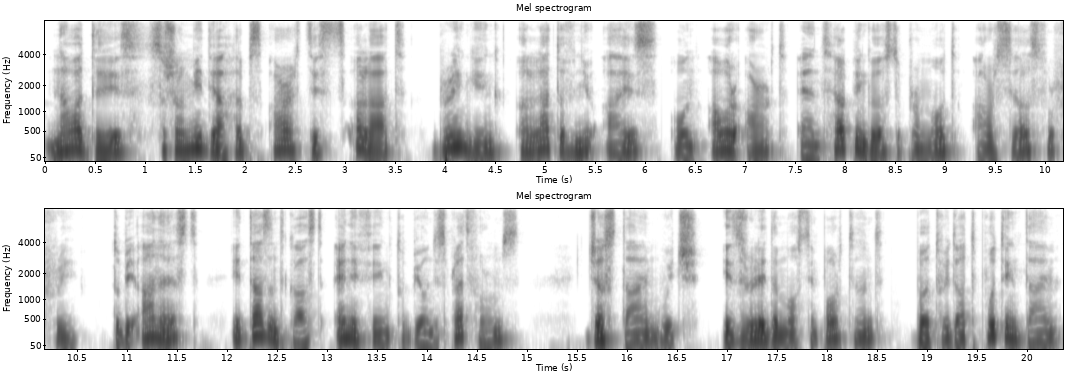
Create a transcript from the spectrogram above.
Nowadays, social media helps artists a lot bringing a lot of new eyes on our art and helping us to promote ourselves for free. To be honest, it doesn't cost anything to be on these platforms, just time, which is really the most important, but without putting time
